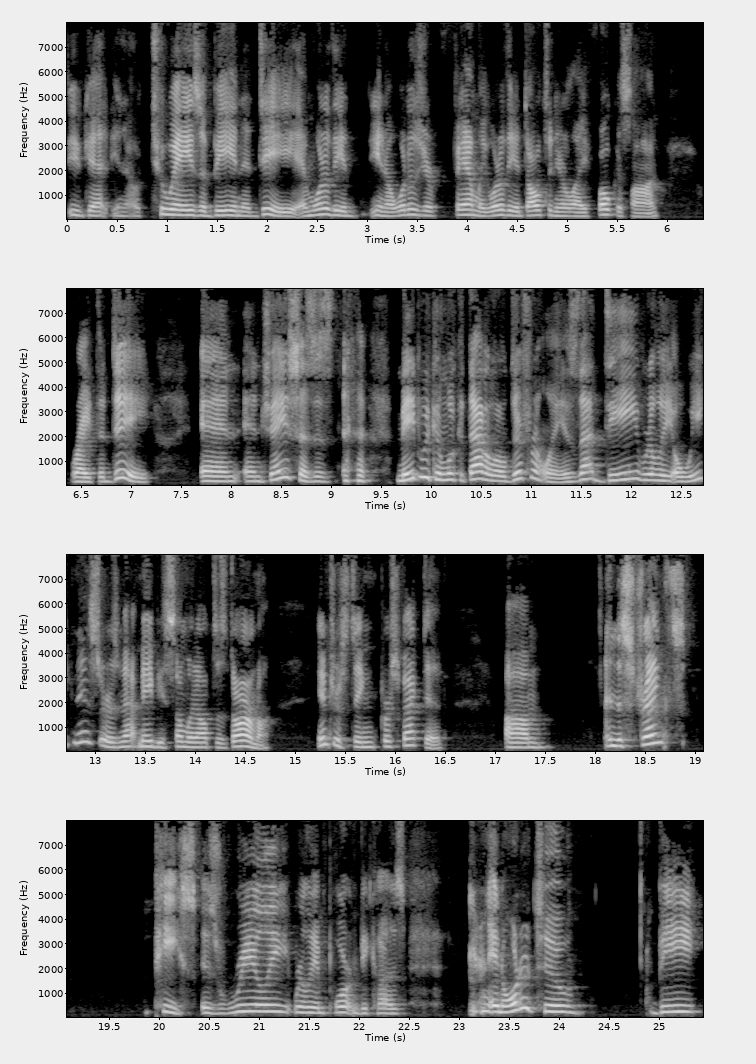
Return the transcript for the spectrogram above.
you get you know two A's, a B, and a D. And what are the you know what does your family, what are the adults in your life focus on? Right, the D. And and Jay says is maybe we can look at that a little differently. Is that D really a weakness, or is that maybe someone else's dharma? Interesting perspective. Um, and the strengths piece is really really important because in order to be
